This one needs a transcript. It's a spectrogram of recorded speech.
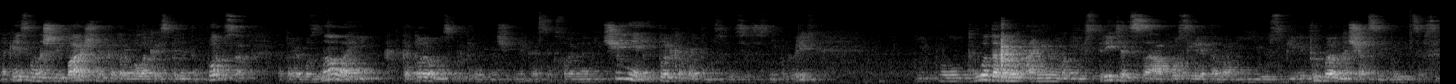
Наконец мы нашли барышню, которая была корреспондентом Форбса, которая его знала и которой он испытывал значит, некое сексуальное влечение, и только поэтому согласился с ней поговорить. И полгода они не могли встретиться, а после этого и успели выборы начаться, и появиться все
